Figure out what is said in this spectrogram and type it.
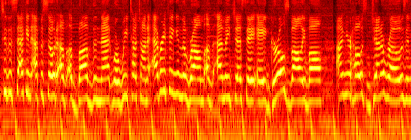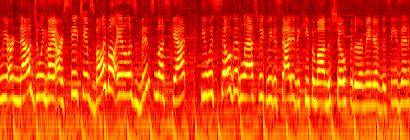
to the second episode of Above the Net, where we touch on everything in the realm of MHSAA girls volleyball. I'm your host, Jenna Rose, and we are now joined by our state champs volleyball analyst, Vince Muscat. He was so good last week, we decided to keep him on the show for the remainder of the season.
